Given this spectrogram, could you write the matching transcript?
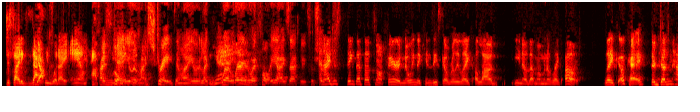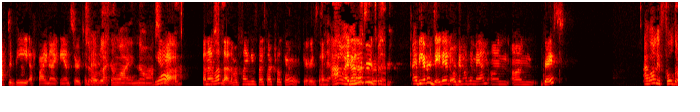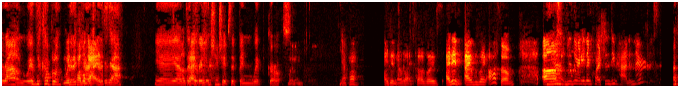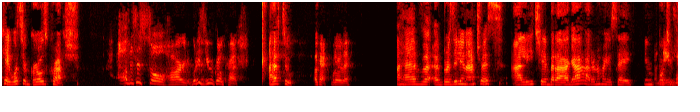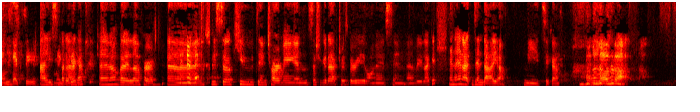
decide exactly yeah. what I am. If I'm gay or am I straight? Am I or like yeah. where where do I fall? Yeah, exactly for sure. And I just think that that's not fair. And knowing the Kinsey scale really like allowed you know that moment of like oh. Like okay, there doesn't have to be a finite answer to so this. black and white, no, absolutely. Yeah, and absolutely. I love that. And we're playing these bisexual characters. That, yeah. Oh my have God, you ever, have you ever dated or been with a man on on Grace? I've only fooled around with a couple of with, with a couple guys. Yeah, yeah, yeah. Okay. But the relationships have been with girls, women. Yeah. Okay. I didn't know that, so I was always I didn't. I was like, awesome. Um, yeah. Is there any other questions you had in there? Okay, what's your girl's crush? Oh, this is so hard. What is your girl crush? I have two. Okay, what are they? I have a Brazilian actress Alice Braga. I don't know how you say in Her Portuguese. sexy. Alice My Braga. goodness. I don't know, but I love her. Uh, she's so cute and charming and such a good actress, very honest, and I really like it. And then uh, Zendaya, Mizzica. I love that.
